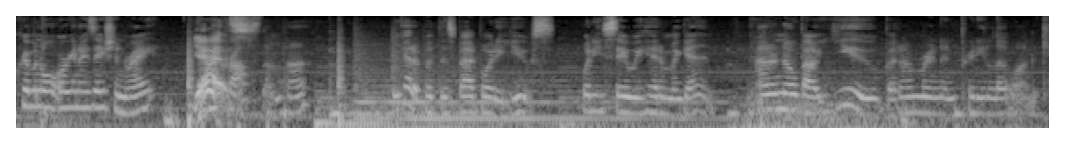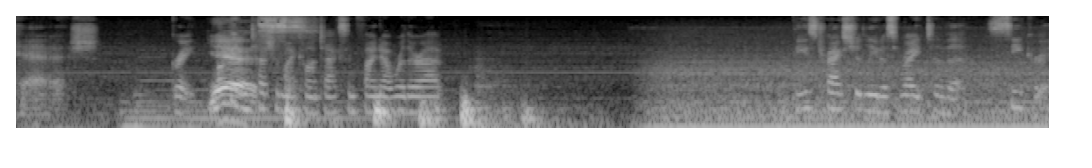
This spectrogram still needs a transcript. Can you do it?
Criminal organization, right? We Yes. crossed them, huh? We gotta put this bad boy to use. What do you say we hit him again? I don't know about you, but I'm running pretty low on cash. Great. Yes. I'll get in touch with my contacts and find out where they're at. These tracks should lead us right to the secret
